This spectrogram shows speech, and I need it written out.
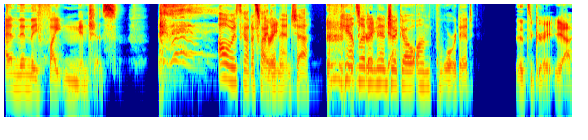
And then they fight ninjas. Always got to fight great. a ninja. Can't It's let great, a ninja yeah. go unthwarted. It's great, yeah.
